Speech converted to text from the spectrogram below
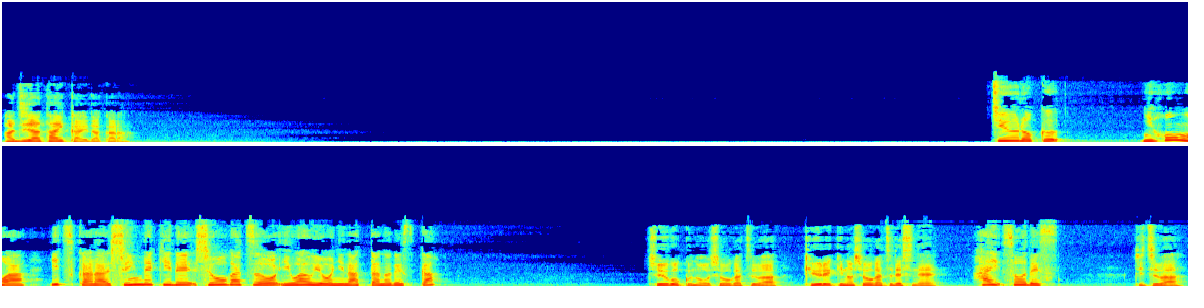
アジア大会だから。16日本はいつから新暦で正月を祝うようになったのですか？中国のお正月は旧暦の正月ですね。はい、そうです。実は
